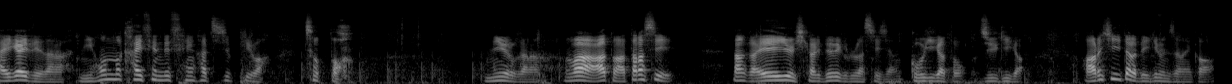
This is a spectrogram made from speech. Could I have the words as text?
海外勢だな。日本の回線で 1080p はちょっと NURO かな。まああと新しいなんか au 光出てくるらしいじゃん。5ギガと10ギガ。あれ引いたらできるんじゃないか。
